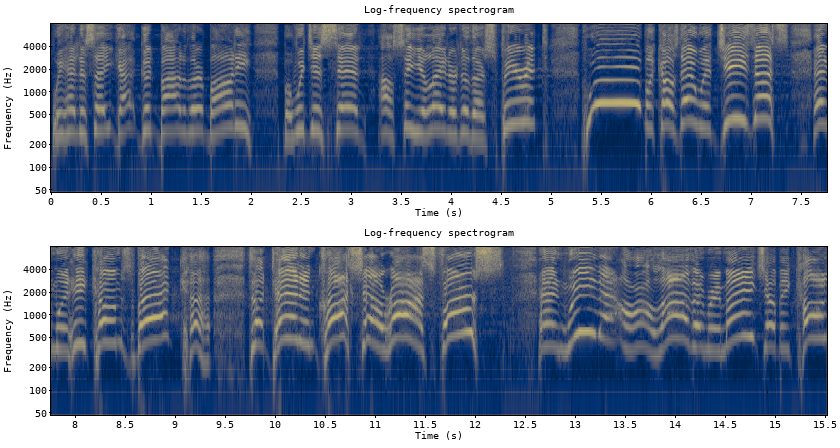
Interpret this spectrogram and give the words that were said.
We had to say goodbye to their body, but we just said, I'll see you later to their spirit. Woo! Because they're with Jesus. And when He comes back, the dead in Christ shall rise first. And we that are alive and remain shall be caught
